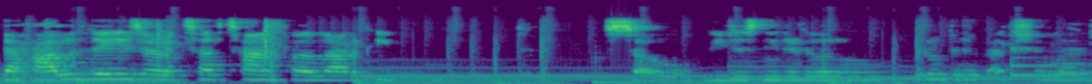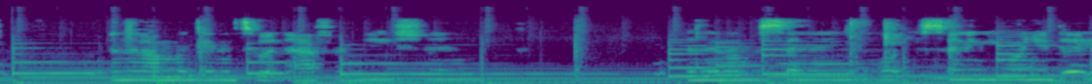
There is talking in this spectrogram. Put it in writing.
the holidays are a tough time for a lot of people. So we just needed a little little bit of extra love. And then I'm gonna get into an affirmation. And then I'm sending sending you on your day.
